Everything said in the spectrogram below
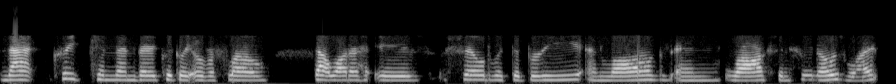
That creek can then very quickly overflow. That water is filled with debris and logs and rocks and who knows what.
